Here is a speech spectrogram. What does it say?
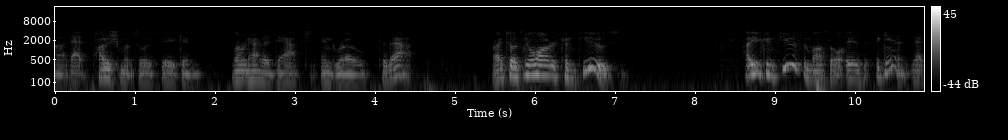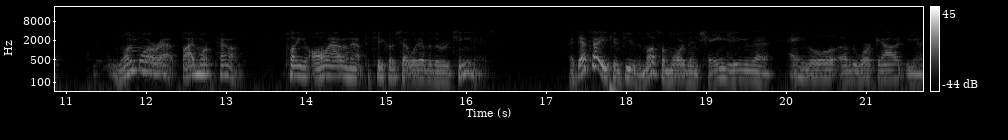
uh, that punishment, so to speak, and learn how to adapt and grow to that. Right? So it's no longer confused. How you confuse the muscle is, again, that one more rep, five more pounds, playing all out on that particular set, whatever the routine is. Right? That's how you confuse the muscle more than changing the angle of the workout, you know,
